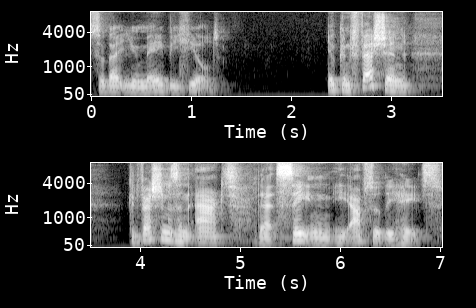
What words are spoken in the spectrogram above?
So that you may be healed. You know, confession, confession is an act that Satan he absolutely hates.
